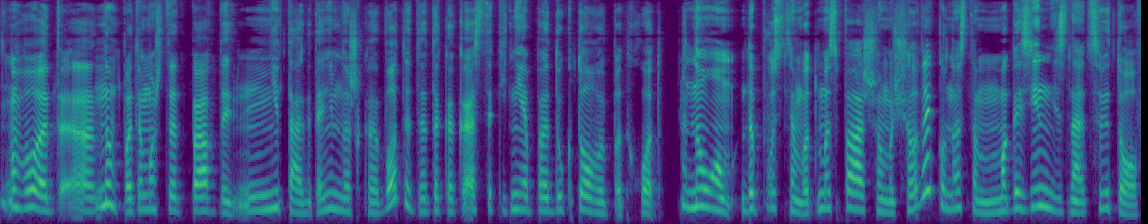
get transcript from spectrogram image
Вот, э, ну, потому что это, правда, не так, да, немножко работает, это как раз-таки не продуктовый подход. Но, допустим, вот мы спрашиваем у человека, у нас там магазин, не знаю, цветов,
